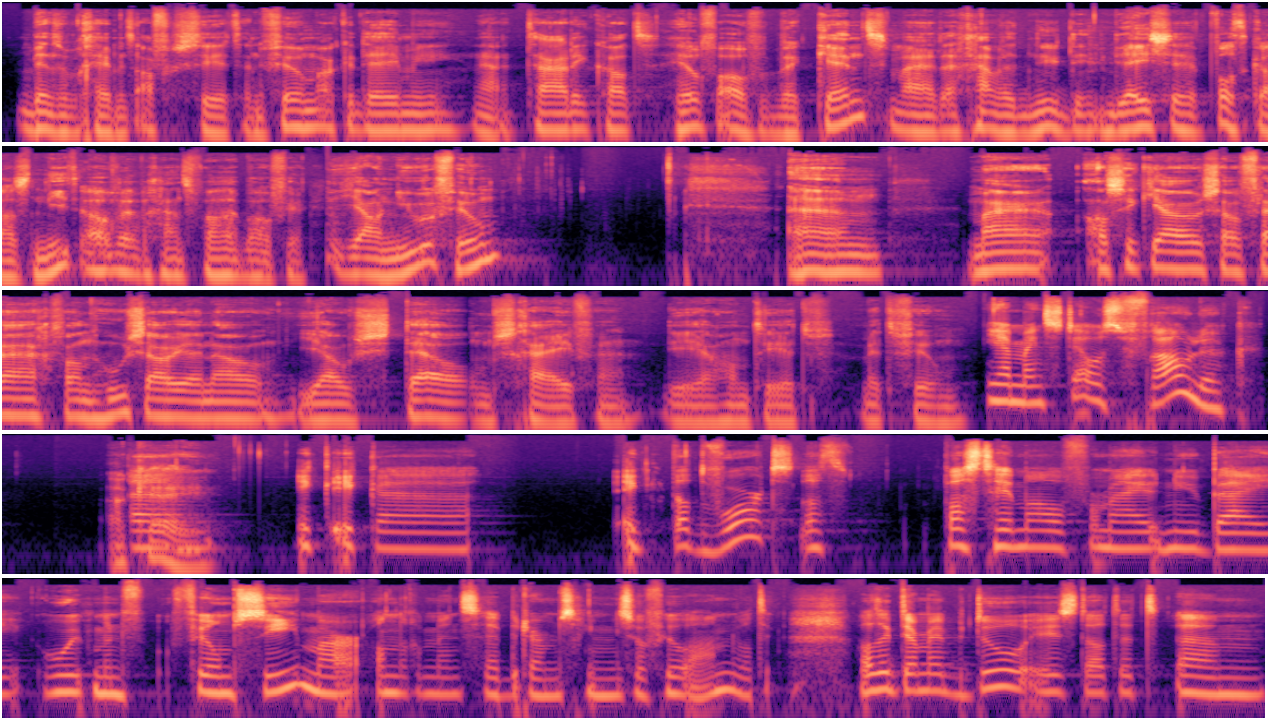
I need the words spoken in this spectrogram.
bent op een gegeven moment afgestudeerd aan de filmacademie. Nou, Tariq had heel veel over bekend, maar daar gaan we het nu in deze podcast niet over. We gaan het vooral hebben over jouw nieuwe film. Um, maar als ik jou zou vragen van hoe zou jij nou jouw stijl omschrijven die je hanteert met film? Ja, mijn stijl is vrouwelijk. Oké. Okay. Um, ik, ik, uh, ik, dat woord, dat past helemaal voor mij nu bij hoe ik mijn films zie. Maar andere mensen hebben daar misschien niet zoveel aan. Wat ik, wat ik daarmee bedoel is dat het ehm,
